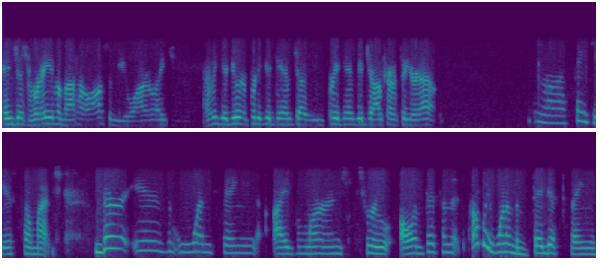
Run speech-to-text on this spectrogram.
and just rave about how awesome you are, like I think you're doing a pretty good damn job, pretty damn good job trying to figure it out. Oh, thank you so much. There is one thing I've learned through all of this, and it's probably one of the biggest things.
